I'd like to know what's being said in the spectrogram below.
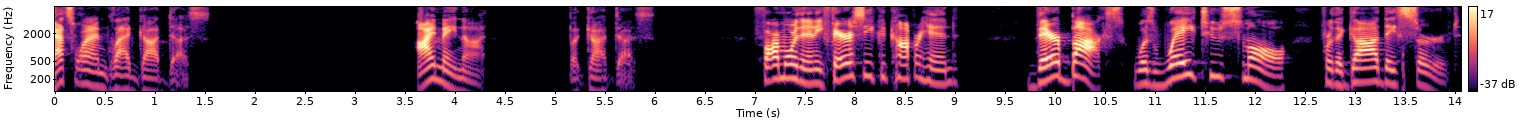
That's why I'm glad God does. I may not, but God does. Far more than any Pharisee could comprehend, their box was way too small for the God they served.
